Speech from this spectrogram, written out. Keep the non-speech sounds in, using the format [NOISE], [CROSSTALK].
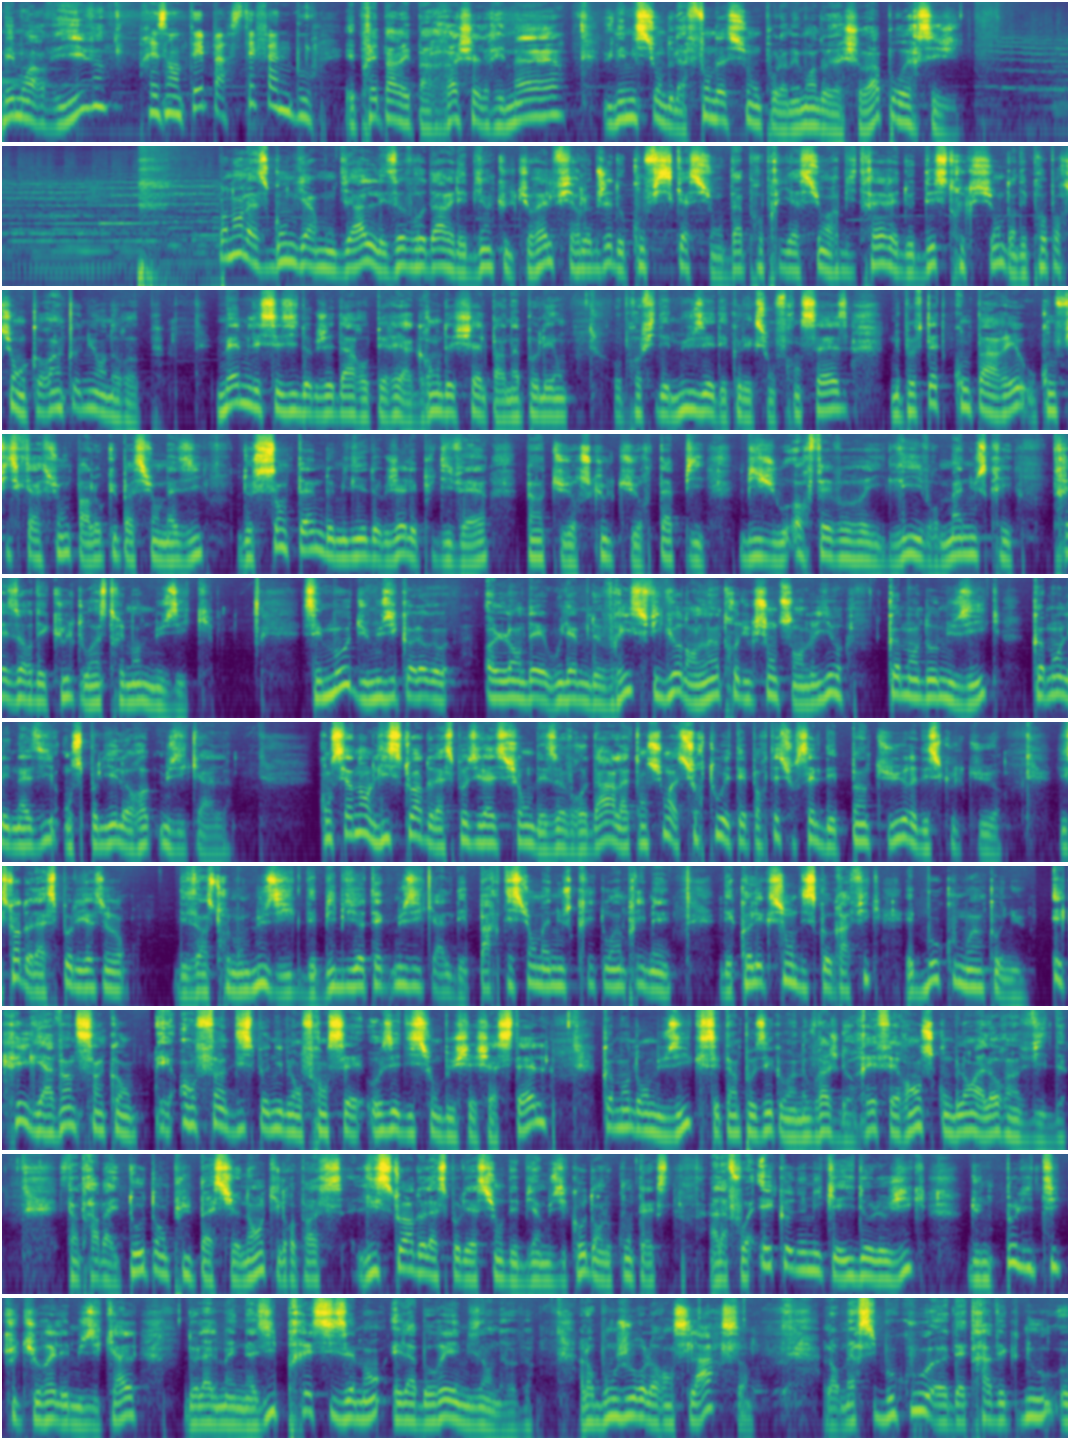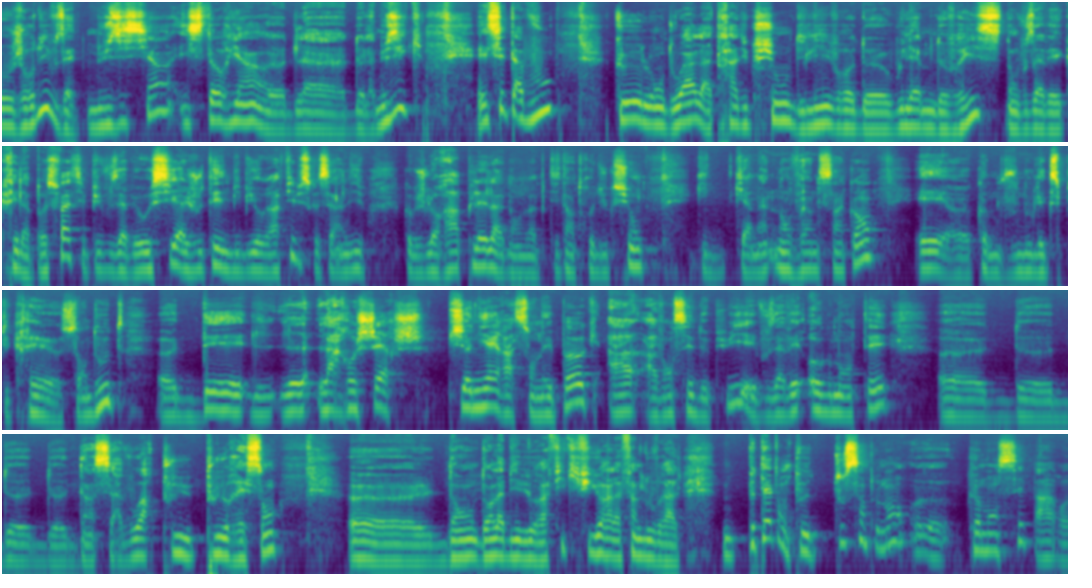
Mémoire vive, Présenté par Stéphane Bou. et préparée par Rachel Rimmer, une émission de la Fondation pour la mémoire de la Shoah pour RCJ. Pendant la Seconde Guerre mondiale, les œuvres d'art et les biens culturels firent l'objet de confiscations, d'appropriations arbitraires et de destructions dans des proportions encore inconnues en Europe. Même les saisies d'objets d'art opérées à grande échelle par Napoléon au profit des musées et des collections françaises ne peuvent être comparées aux confiscations par l'occupation nazie de centaines de milliers d'objets les plus divers, peintures, sculptures, tapis, bijoux, orfèvreries, livres, manuscrits, trésors des cultes ou instruments de musique. Ces mots du musicologue hollandais Willem de Vries figurent dans l'introduction de son livre Commando musique, comment les nazis ont spolié l'Europe musicale. Concernant l'histoire de la spoliation des œuvres d'art, l'attention a surtout été portée sur celle des peintures et des sculptures. L'histoire de la spoliation des instruments de musique, des bibliothèques musicales, des partitions manuscrites ou imprimées, des collections discographiques est beaucoup moins connue. Écrit il y a 25 ans et enfin disponible en français aux éditions Buchet-Chastel, Commandant Musique s'est imposé comme un ouvrage de référence comblant alors un vide. C'est un travail d'autant plus passionnant qu'il repasse l'histoire de la spoliation des biens musicaux dans le contexte à la fois économique et idéologique d'une politique culturelle et musicale de l'Allemagne nazie précisément élaborée et mise en œuvre. Alors bonjour Laurence Lars. Alors merci beaucoup euh, d'être avec nous aujourd'hui. Vous êtes musicien, historien euh, de la, de la musique et c'est à vous que l'on doit la traduction du livre de Willem de Vries, dont vous avez écrit la postface, et puis vous avez aussi ajouté une bibliographie, parce que c'est un livre, comme je le rappelais là dans ma petite introduction, qui, qui a maintenant 25 ans, et euh, comme vous nous l'expliquerez euh, sans doute, euh, des, la recherche pionnière à son époque a avancé depuis, et vous avez augmenté euh, d'un savoir plus, plus récent euh, dans, la bibliographie qui figure à la fin de l'ouvrage. Peut-être on peut tout simplement euh, commencer par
